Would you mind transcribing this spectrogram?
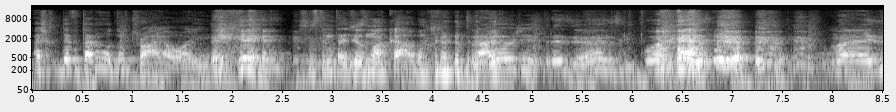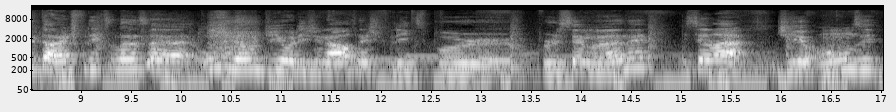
Acho que deve estar no, no trial ainda. Esses 30 dias não acaba. Trial de 13 anos, que porra é essa? Mas então, a Netflix lança um milhão de original Netflix por, por semana e sei lá, de 11,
